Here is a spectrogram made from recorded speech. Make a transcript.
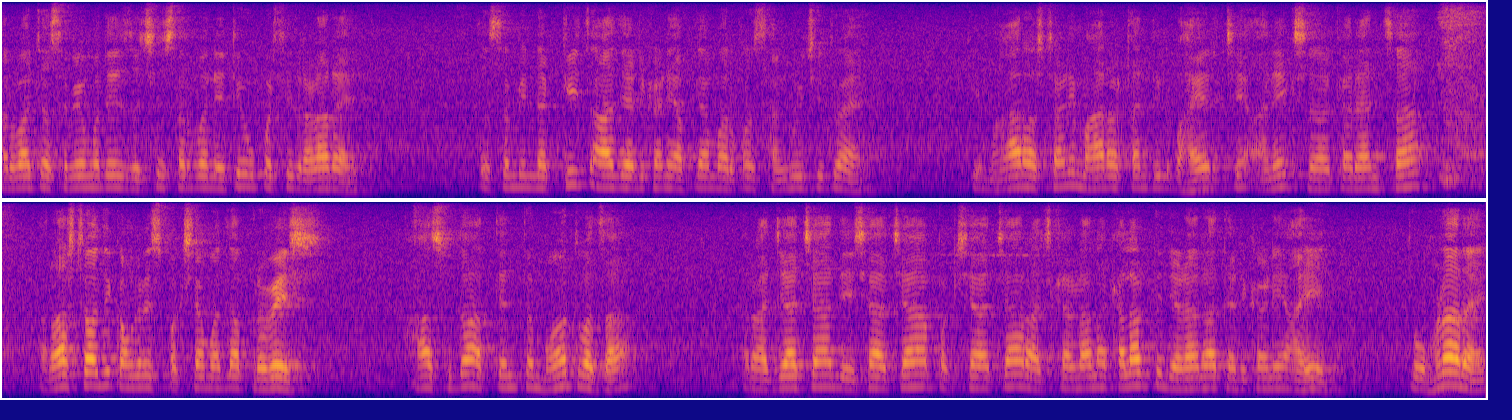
परवाच्या सभेमध्ये जसे सर्व नेते उपस्थित राहणार आहेत तसं मी नक्कीच आज या ठिकाणी आपल्यामार्फत सांगू इच्छितो आहे. की महाराष्ट्र आणि महाराष्ट्रातील बाहेरचे अनेक सहकाऱ्यांचा राष्ट्रवादी काँग्रेस पक्षामधला प्रवेश हा सुद्धा अत्यंत महत्त्वाचा. राज्याच्या देशाच्या पक्षाच्या राजकारणाला कलाटणी देणारा त्या ठिकाणी आहे तो होणार आहे.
